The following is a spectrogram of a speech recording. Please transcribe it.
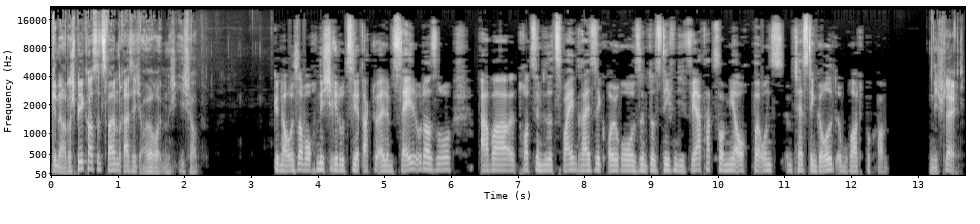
Genau, das Spiel kostet 32 Euro im eShop. Genau, ist aber auch nicht reduziert aktuell im Sale oder so. Aber trotzdem, diese 32 Euro sind das definitiv wert. Hat von mir auch bei uns im Testing Gold Award bekommen. Nicht schlecht.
